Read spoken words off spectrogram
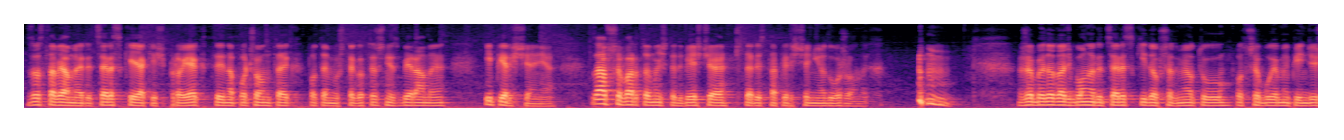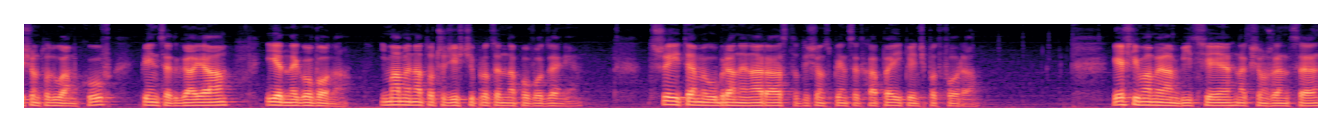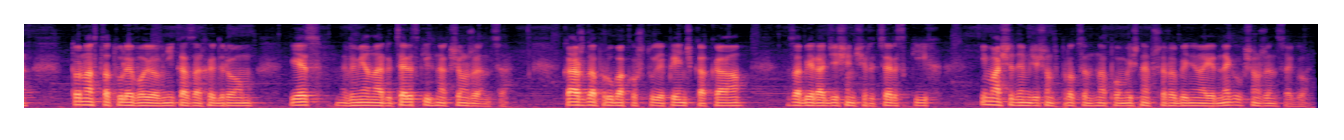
Zostawiamy rycerskie, jakieś projekty na początek, potem już tego też nie zbieramy i pierścienie. Zawsze warto mieć te 200-400 pierścieni odłożonych. Żeby dodać bon rycerski do przedmiotu potrzebujemy 50 odłamków, 500 gaja i jednego wona. I mamy na to 30% na powodzenie. 3 itemy ubrane naraz to 1500 HP i 5 potwora. Jeśli mamy ambicje na książęce, to na statule wojownika za hydrą jest wymiana rycerskich na książęce. Każda próba kosztuje 5 kk, zabiera 10 rycerskich i ma 70% na pomyślne przerobienie na jednego książęcego.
